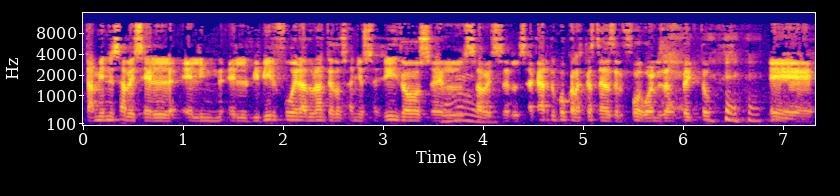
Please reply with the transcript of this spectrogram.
también sabes, el, el, in- el vivir fuera durante dos años seguidos, el, Claro. sabes, el sacarte un poco las castañas del fuego en ese aspecto. eh,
